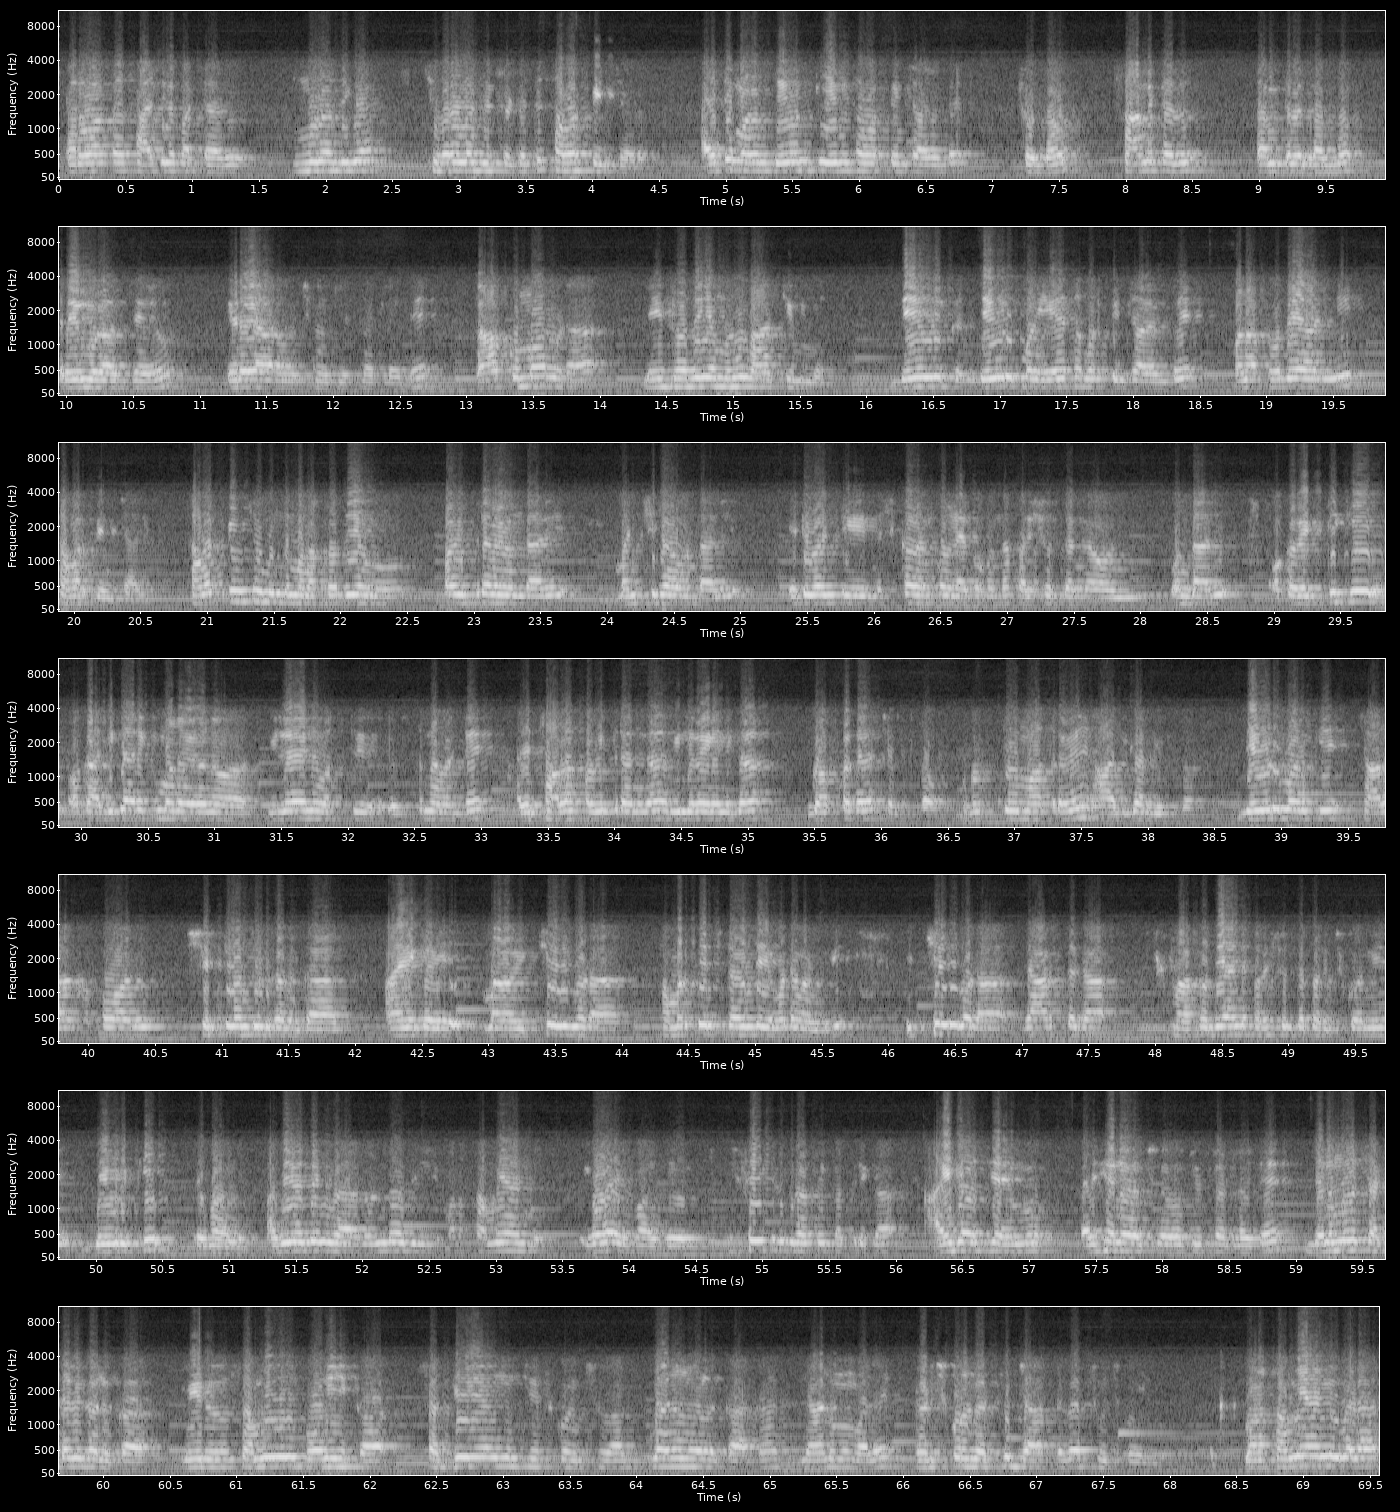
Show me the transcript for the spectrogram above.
తర్వాత సాగిల పడ్డారు మూడవదిగా చివరిలో చూసినట్లయితే సమర్పించారు. అయితే మనం దేవునికి ఏమి సమర్పించాలంటే చూద్దాం. సామెతలు సామెతల గ్రంథం రేముడు అధ్యాయం ఇరవై ఆరు వచ్చిన చూసినట్లయితే నా కుమారుడా నీ హృదయమును నాకిమ్ము. దేవుడికి దేవుడికి మనం ఏం సమర్పించాలంటే మన హృదయాన్ని సమర్పించాలి. సమర్పించే ముందు మన హృదయము పవిత్రమై ఉండాలి. మంచిగా ఉండాలి. ఎటువంటి నిష్కళంకం లేకుండా పరిశుద్ధంగా ఉండాలి. ఒక వ్యక్తికి ఒక అధికారికి మనం ఏమైనా విలువైన వస్తు ఇస్తున్నామంటే అది చాలా పవిత్రంగా విలువైనగా గొప్పగా చెప్తాం. గుర్తు మాత్రమే ఆ అధికారం ఇస్తాం. దేవుడు మనకి చాలా గొప్పవాడు శక్తివంతుడు కనుక ఆయనకి మనం ఇచ్చేది కూడా సమర్పించడం అంటే ఇవ్వటం అండి. ఇచ్చేది కూడా జాగ్రత్తగా మన హృదయాన్ని పరిశుద్ధపరుచుకొని దేవుడికి ఇవ్వాలి. అదేవిధంగా రెండోది మన సమయాన్ని కూడా ఇవ్వాలి విశేషుడు పత్రిక ఐదో అధ్యాయము పదిహేను వచ్చిన చూసినట్లయితే జనములు చెడ్డవి కనుక మీరు సమయం పోనీక సద్వినియోగం చేసుకోవచ్చు. అజ్ఞానం వల్ల కాక జ్ఞానం వలె నడుచుకున్నట్లు జాగ్రత్తగా చూసుకోండి. మన సమయాన్ని కూడా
